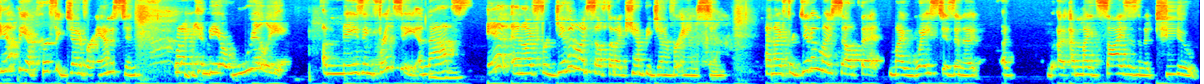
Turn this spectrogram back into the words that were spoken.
can't be a perfect Jennifer Aniston, but I can be a really amazing Fritzi. And that's mm-hmm. it. And I've forgiven myself that I can't be Jennifer Aniston. And I've forgiven myself that my waist isn't a, a, a my size isn't a two.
